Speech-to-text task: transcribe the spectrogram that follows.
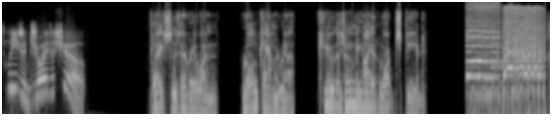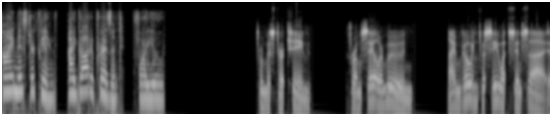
Please enjoy the show. Places everyone. Roll camera. Cue the zooming eye at warp speed. Hi, Mr. King. I got a present for you. To Mr. King. From Sailor Moon. I'm going to see what's inside.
